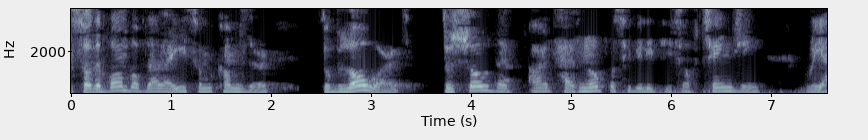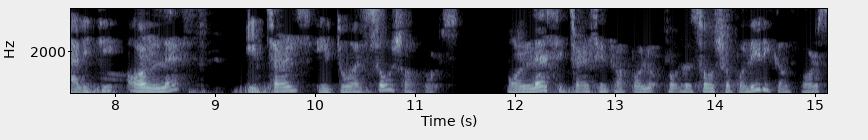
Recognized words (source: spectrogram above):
So the bomb of Dadaism comes there to blow art, to show that art has no possibilities of changing reality unless it turns into a social force, unless it turns into a social political force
